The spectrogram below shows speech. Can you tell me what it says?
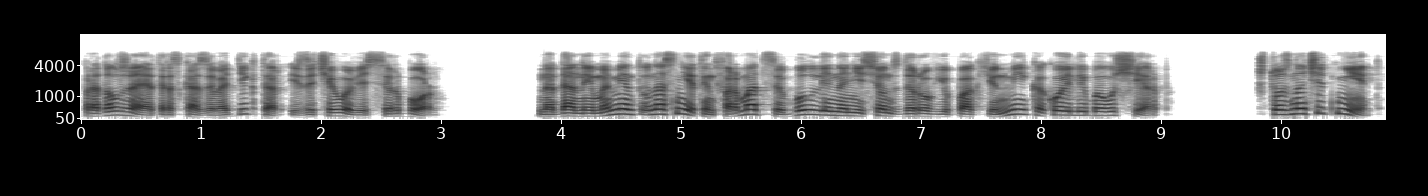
продолжает рассказывать диктор, из-за чего весь сыр-бор. На данный момент у нас нет информации, был ли нанесен здоровью Пак Юнми какой-либо ущерб. Что значит нет?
